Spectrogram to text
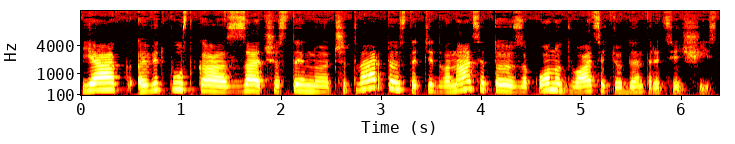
як відпустка за частиною 4 статті 12 закону 2136.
